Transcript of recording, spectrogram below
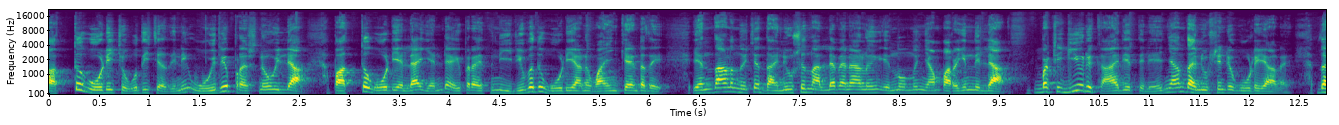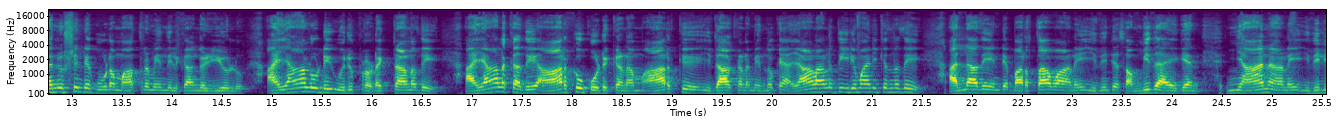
പത്ത് കോടി ചോദിച്ചതിന് ഒരു പ്രശ്നവുമില്ല പത്ത് കോടിയല്ല എന്റെ അഭിപ്രായത്തിന് ഇരുപത് കോടിയാണ് വാങ്ങിക്കേണ്ടത്. എന്താണെന്ന് വെച്ചാൽ ധനുഷ് നല്ലവനാണ് എന്നൊന്നും ഞാൻ പറയുന്നില്ല. പക്ഷേ ഈ ഒരു കാര്യത്തിൽ ഞാൻ ധനുഷിന്റെ കൂടെയാണ്. ധനുഷിന്റെ കൂടെ മാത്രമേ നിൽക്കാൻ കഴിയുള്ളൂ. അയാളുടെ ഒരു പ്രൊഡക്റ്റാണത് അയാൾക്കത് ആർക്ക് കൊടുക്കണം ആർക്ക് ഇതാക്കണം എന്നൊക്കെ അയാളാണ് തീരുമാനിക്കുന്നത്. അല്ലാതെ എന്റെ ഭർത്താവാണ് ഇതിന്റെ സംവിധായകൻ ഞാനാണ് ഇതിൽ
